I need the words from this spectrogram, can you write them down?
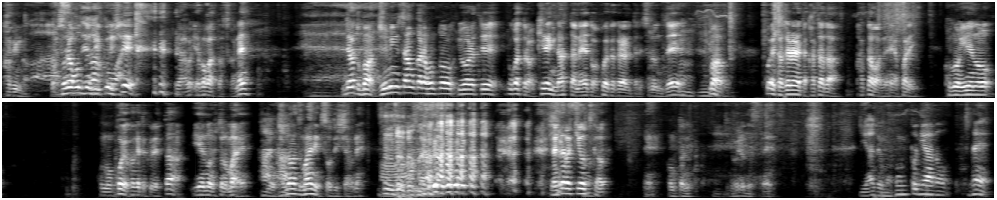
花瓶が。まあそれは本当にびっくりして、やばやばかったですかね。で、あとまあ、住民さんから本当言われて、よかったのは綺麗になったねとか声かけられたりするんで、まあ、声かけられた方だ、方はね、やっぱり、この家の、この声をかけてくれた家の人の前、はいもう必ず毎日掃除しちゃうね。やたら気を使う。ね、本当に。いろいろですね。いや、でも本当にあの、ね、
